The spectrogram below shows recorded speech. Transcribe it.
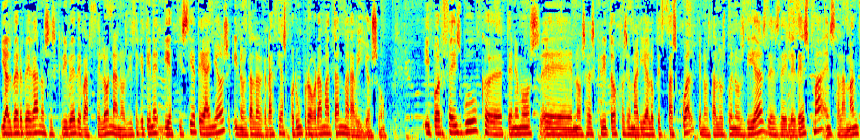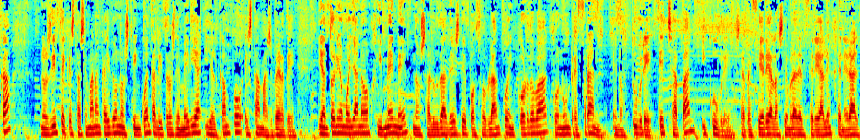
Y Albert Vega nos escribe de Barcelona, nos dice que tiene 17 años y nos da las gracias por un programa tan maravilloso. Y por Facebook eh, tenemos, eh, nos ha escrito José María López Pascual, que nos da los buenos días desde Ledesma, en Salamanca. Nos dice que esta semana han caído unos 50 litros de media y el campo está más verde. Y Antonio Moyano Jiménez nos saluda desde Pozo Blanco, en Córdoba, con un refrán. En octubre echa pan y cubre. Se refiere a la siembra del cereal en general.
